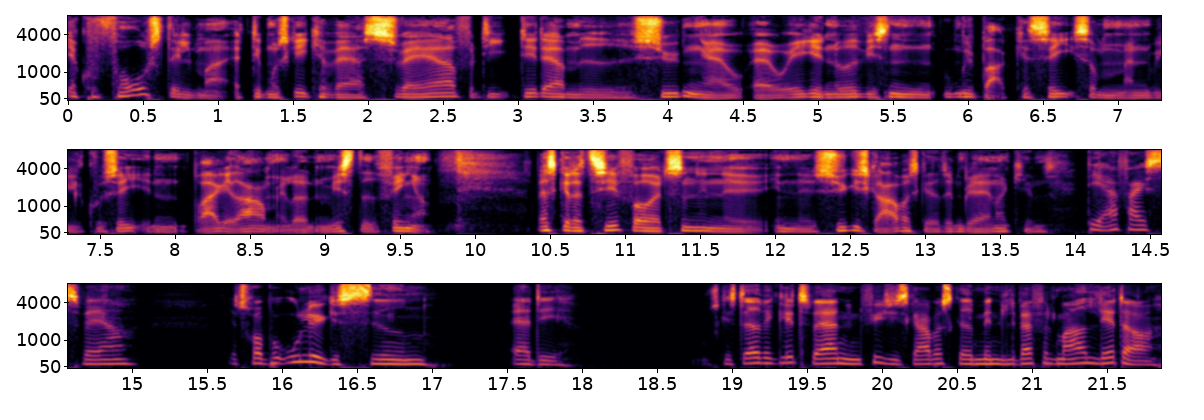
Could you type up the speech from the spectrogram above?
jeg kunne forestille mig, at det måske kan være sværere, fordi det der med psyken er jo, er jo ikke noget, vi sådan umiddelbart kan se, som man ville kunne se en brækket arm eller en mistet finger. Hvad skal der til for, at sådan en, øh, en øh, psykisk arbejdsskade den bliver anerkendt? Det er faktisk sværere. Jeg tror på ulykkessiden er det måske stadigvæk lidt sværere end en fysisk arbejdsskade, men i hvert fald meget lettere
